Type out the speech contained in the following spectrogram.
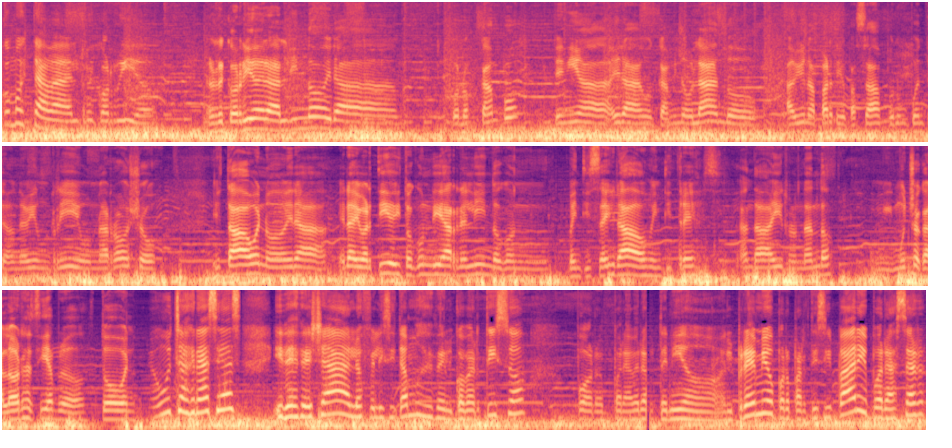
¿Cómo estaba el recorrido? El recorrido era lindo, era por los campos, tenía, era un camino blando, había una parte que pasaba por un puente donde había un río, un arroyo, y estaba bueno, era, era divertido y tocó un día re lindo con 26 grados, 23, andaba ahí rondando, y mucho calor hacía, pero todo bueno. Muchas gracias y desde ya los felicitamos desde el cobertizo por, por haber obtenido el premio, por participar y por hacer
